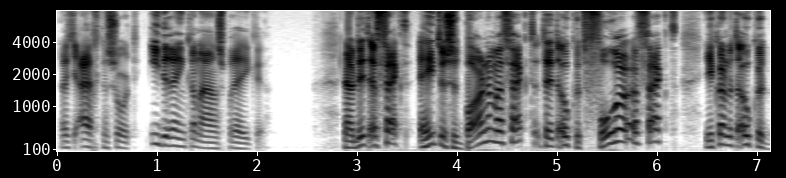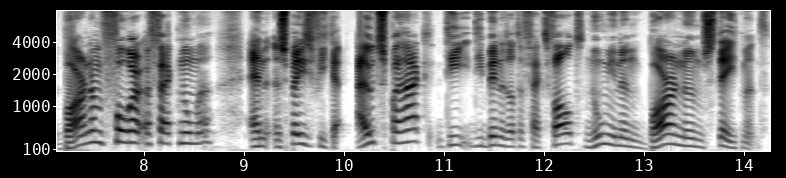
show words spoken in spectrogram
dat je eigenlijk een soort iedereen kan aanspreken. Nou, dit effect heet dus het Barnum-effect. Het heet ook het Forer-effect. Je kan het ook het Barnum-Forer-effect noemen. En een specifieke uitspraak die, die binnen dat effect valt, noem je een Barnum-statement.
